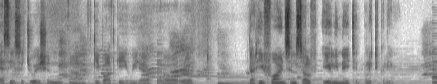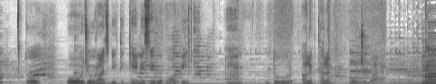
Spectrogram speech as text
ऐसी सिचुएशन की बात की हुई है और that he finds himself alienated politically तो वो जो राजनीतिक खेमे से वो और भी दूर अलग थलग हो चुका है।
